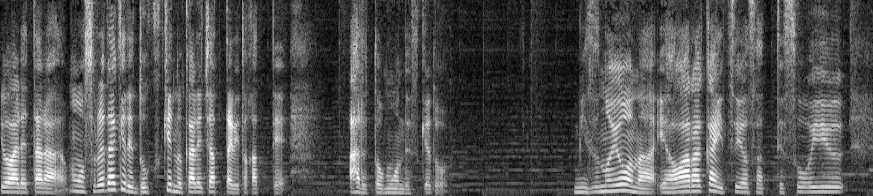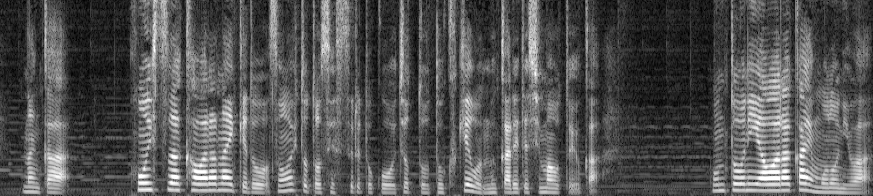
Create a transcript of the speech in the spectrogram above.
言われたらもうそれだけで毒気抜かれちゃったりとかってあると思うんですけど水のような柔らかい強さってそういうなんか本質は変わらないけどその人と接するとこうちょっと毒気を抜かれてしまうというか本当に柔らかいものには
